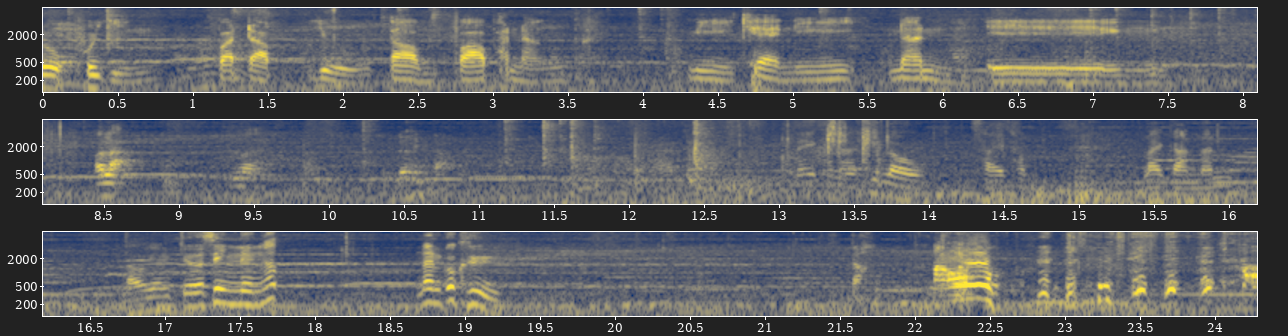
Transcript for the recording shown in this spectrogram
รูปผู้หญิงประดับอยู่ตามฟ้าผนัง มีแค่นี้นั่นเองเอาล่ะว่าเดินต่อในขณะที่เราถ่ายทำ รายการนั้น เรายังเจอสิ่งหนึ่งครับ นั่นก็คือเตาเตาเตา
